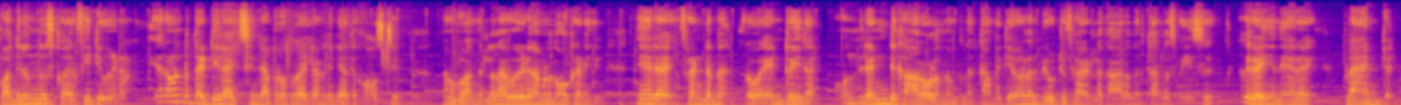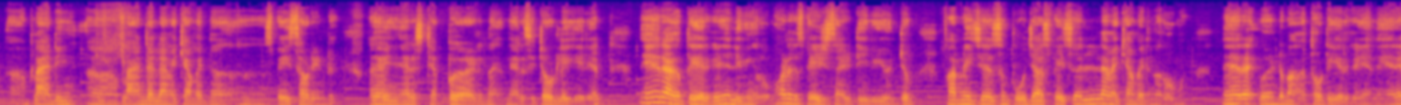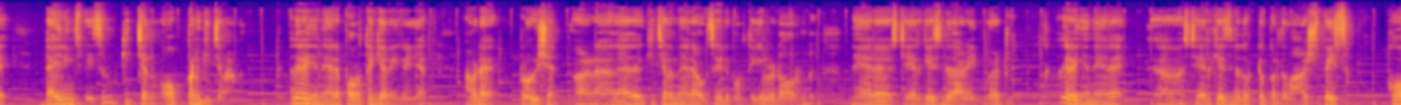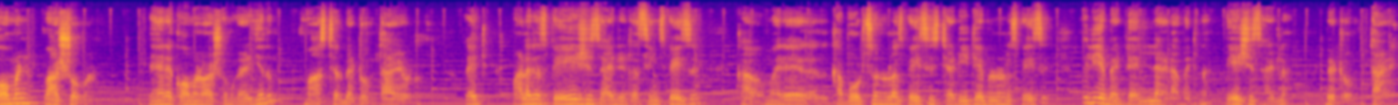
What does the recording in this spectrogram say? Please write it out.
പതിനൊന്ന് സ്ക്വയർ ഫീറ്റ് വീടാണ്. എറൗണ്ട് തേർട്ടി ലാക്സിന്റെ അപ്രോപ്പറായിട്ടാണ് ഇതിന്റെ അകത്ത് കോസ്റ്റ് നമുക്ക് വന്നിട്ടുള്ളത്. ആ വീട് നമ്മൾ നോക്കുകയാണെങ്കിൽ നേരെ ഫ്രണ്ടിൽ നിന്ന് എൻട്രി ചെയ്താൽ ഒന്ന് രണ്ട് കാറോളം നമുക്ക് നിർത്താൻ പറ്റിയ വളരെ ബ്യൂട്ടിഫുൾ ആയിട്ടുള്ള കാർ നിർത്താനുള്ള സ്പേസ് അത് കഴിഞ്ഞ് നേരെ പ്ലാന്റ് പ്ലാന്റിങ് പ്ലാന്റ് എല്ലാം വെക്കാൻ പറ്റുന്ന സ്പേസ് അവിടെ ഉണ്ട് അത് കഴിഞ്ഞ് നേരെ സ്റ്റെപ്പ് കഴിഞ്ഞ് നേരെ സിറ്റ് ഔട്ടിലേക്ക് കയറിയാൽ നേരെ അകത്ത് കയറി കഴിഞ്ഞാൽ ലിവിങ് റൂം വളരെ സ്പേഷ്യസ് ആയി ടി വി യൂണിറ്റും ഫർണിച്ചേഴ്സും പൂജാ സ്പേസും എല്ലാം വെക്കാൻ പറ്റുന്ന റൂം നേരെ വീണ്ടും അകത്തോട്ട് കയറി കഴിഞ്ഞാൽ നേരെ ഡൈനിങ് സ്പേസും കിച്ചണും ഓപ്പൺ കിച്ചണാണ് അത് കഴിഞ്ഞ് നേരെ പുറത്തേക്ക് ഇറങ്ങി കഴിഞ്ഞാൽ അവിടെ പ്രൊവിഷൻ അതായത് കിച്ചണ് നേരെ ഔട്ട് സൈഡ് പുറത്തേക്കുള്ള ഡോറുണ്ട് നേരെ സ്റ്റെയർ കേസിന്റെ താഴെ ഇൻവേർട്ടർ അത് കഴിഞ്ഞ് നേരെ സ്റ്റെയർ കേസിന്റെ തൊട്ടിപ്പുറത്ത് വാഷ് സ്പേസും കോമൺ വാഷ്റൂമാണ് നേരെ കോമൺ വാഷ്റൂം കഴിഞ്ഞതും മാസ്റ്റർ ബെഡ്റൂം താഴെയുള്ളത്. റൈറ്റ് വളരെ സ്പേഷ്യസ് ആയിട്ട് ഡ്രസ്സിങ് സ്പേസ് കബോർഡ്സിനുള്ള സ്പേസ് സ്റ്റഡി ടേബിളിനുള്ള സ്പേസ് വലിയ ബെഡ് എല്ലാം ഇടാൻ പറ്റുന്ന സ്പേഷ്യസ് ആയിട്ടുള്ള ബെഡ്റൂം താഴെ.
